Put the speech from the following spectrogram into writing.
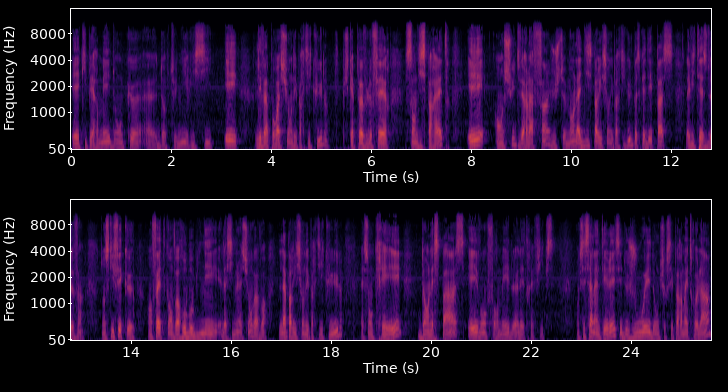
et qui permet donc euh, d'obtenir ici et l'évaporation des particules puisqu'elles peuvent le faire sans disparaître et ensuite, vers la fin, justement, la disparition des particules parce qu'elles dépassent la vitesse de 20. Donc, ce qui fait que, en fait, quand on va rebobiner la simulation, on va voir l'apparition des particules, elles sont créées dans l'espace et vont former la lettre fx. Donc c'est ça l'intérêt, c'est de jouer donc sur ces paramètres-là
